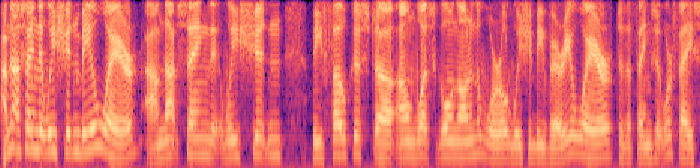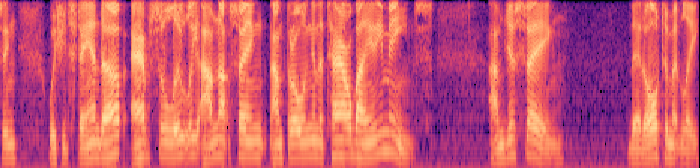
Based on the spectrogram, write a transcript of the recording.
I'm not saying that we shouldn't be aware. I'm not saying that we shouldn't be focused uh, on what's going on in the world. We should be very aware to the things that we're facing. We should stand up. Absolutely. I'm not saying I'm throwing in the towel by any means. I'm just saying that ultimately,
